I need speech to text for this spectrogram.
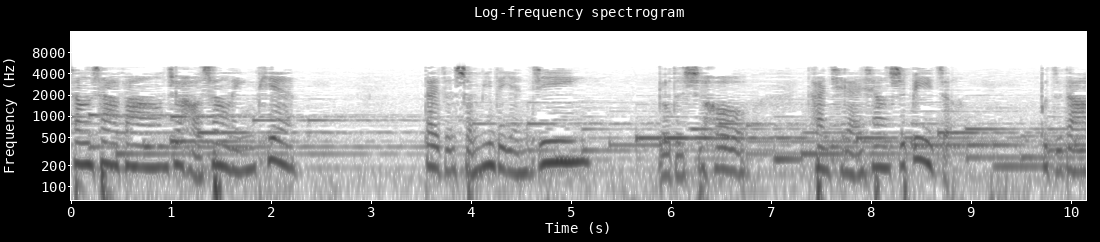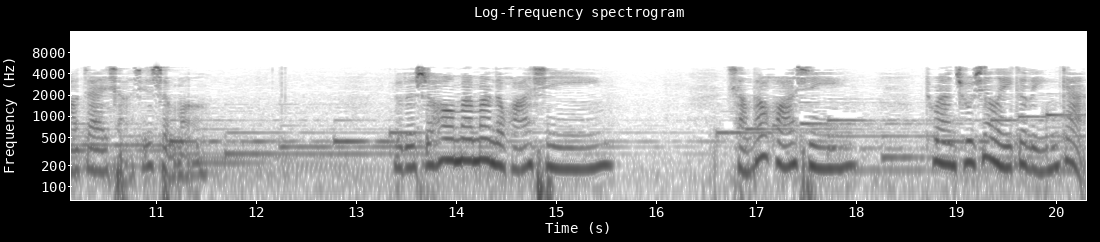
上下方就好像鳞片，带着神秘的眼睛，有的时候看起来像是闭着。不知道在想些什么，有的时候慢慢的滑行，想到滑行，突然出现了一个灵感，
